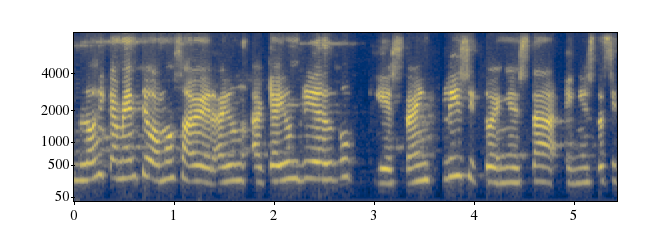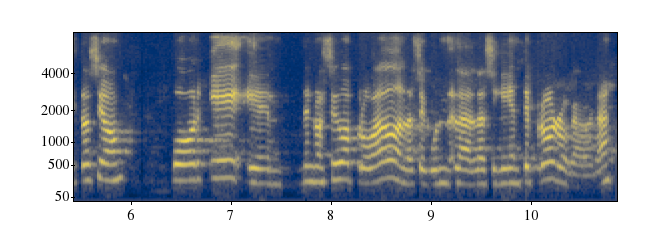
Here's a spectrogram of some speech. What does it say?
lógicamente, vamos a ver, hay un, aquí hay un riesgo que está implícito en esta, en esta situación porque eh, no ha sido aprobado en la, segunda, la, siguiente prórroga, ¿verdad?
